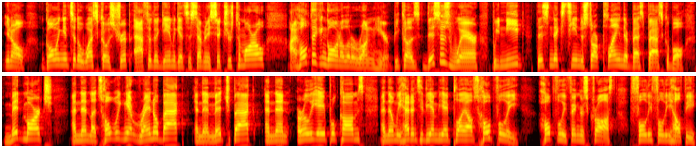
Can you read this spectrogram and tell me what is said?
you know, going into the West Coast trip after the game against the 76ers tomorrow, I hope they can go on a little run here because this is where we need this Knicks team to start playing their best basketball. Mid March, and then let's hope we can get Randle back and then Mitch back, and then early April comes, and then we head into the NBA playoffs. Hopefully, hopefully, fingers crossed, fully, fully healthy,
